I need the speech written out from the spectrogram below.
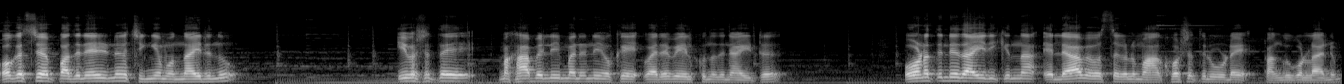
ഓഗസ്റ്റ് പതിനേഴിന് ചിങ്ങം ഒന്നായിരുന്നു. ഈ വർഷത്തെ മഹാബലി മനനെയൊക്കെ വരവേൽക്കുന്നതിനായിട്ട് ഓണത്തിന്റേതായിരിക്കുന്ന എല്ലാ വ്യവസ്ഥകളും ആഘോഷത്തിലൂടെ പങ്കുകൊള്ളാനും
